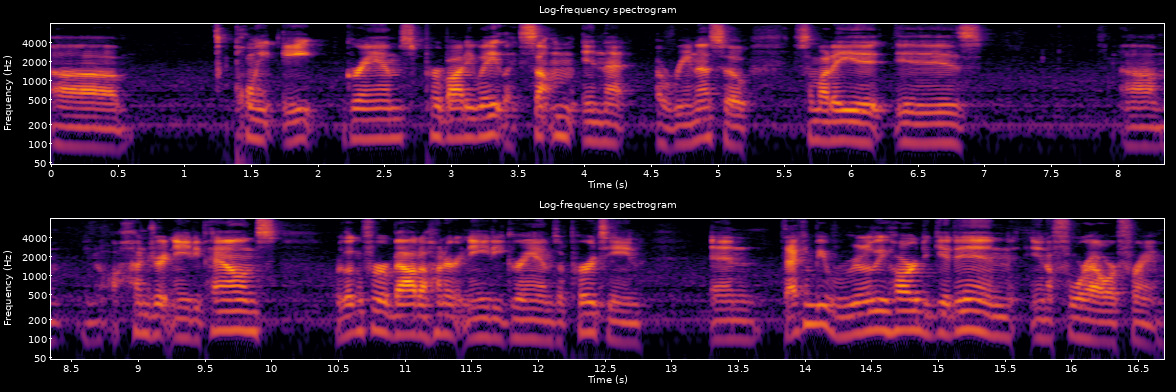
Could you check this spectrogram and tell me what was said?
uh, 0.8 grams per body weight, like something in that arena. So somebody is, um, you know, 180 pounds, we're looking for about 180 grams of protein, and that can be really hard to get in in a four-hour frame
